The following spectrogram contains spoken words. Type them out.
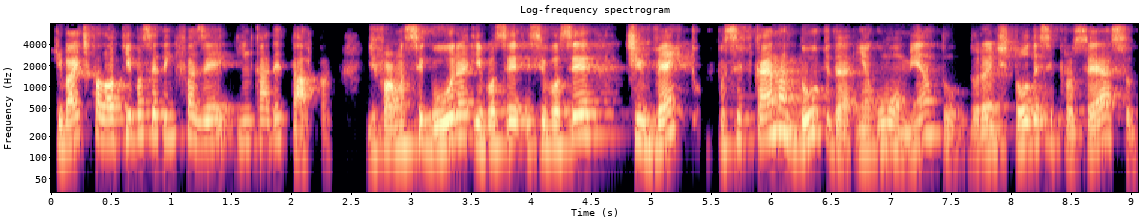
Que vai te falar o que você tem que fazer em cada etapa, de forma segura. E você, se você tiver, você ficar na dúvida em algum momento durante todo esse processo,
